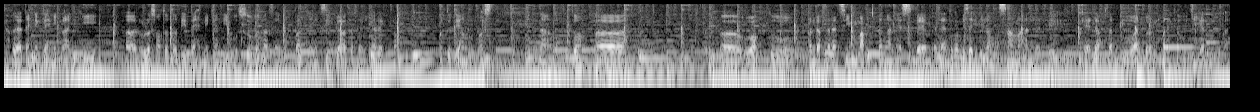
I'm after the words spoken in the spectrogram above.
daftar teknik-teknik lagi. Uh, lulus waktu itu di teknik yang di USU bahkan saya lupa teknik sipil atau teknik elektro waktu itu yang lulus. Nah waktu itu uh, uh, waktu pendaftaran SIMAK dengan SBMPTN itu kan bisa dibilang samaan ya kayak daftar duluan baru mereka ujian gitu kan.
